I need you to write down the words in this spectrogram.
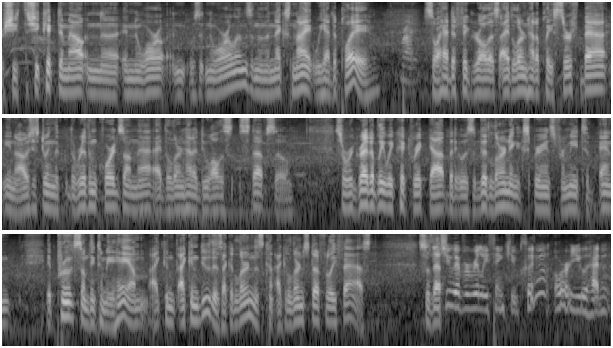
she she kicked him out in uh, in New Orleans. Was it New Orleans? And then the next night we had to play. Right. So I had to figure all this. I had to learn how to play surf bat. You know, I was just doing the, the rhythm chords on that. I had to learn how to do all this stuff. So, so regrettably we kicked Rick out, but it was a good learning experience for me to, and it proved something to me. Hey, I'm I can I can do this. I can learn this. I can learn stuff really fast. So that, Did that you ever really think you couldn't, or you hadn't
